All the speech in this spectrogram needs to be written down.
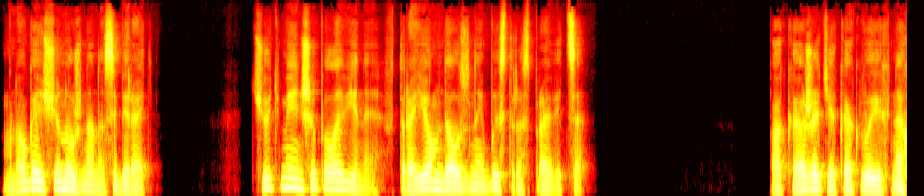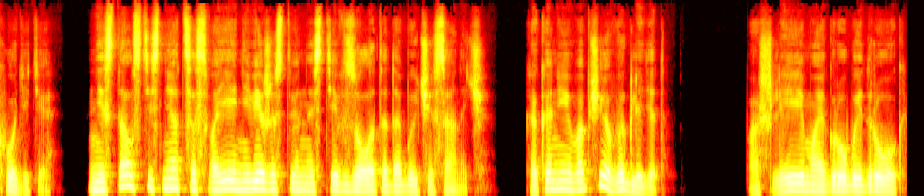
«Много еще нужно насобирать». «Чуть меньше половины. Втроем должны быстро справиться». «Покажете, как вы их находите?» Не стал стесняться своей невежественности в золотодобыче Саныч. «Как они вообще выглядят?» «Пошли, мой грубый друг»,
